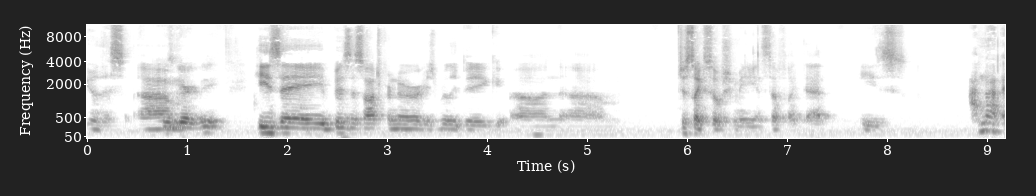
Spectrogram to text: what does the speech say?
you know this. Who's Um, Gary Vee? He's a business entrepreneur. He's really big on um, just like social media and stuff like that. He's I'm not.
